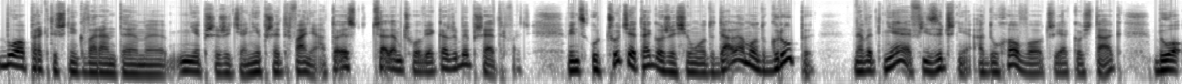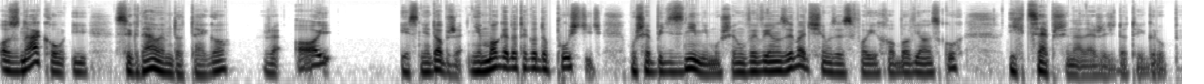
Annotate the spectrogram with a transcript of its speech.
było praktycznie gwarantem e, nieprzeżycia, nieprzetrwania, a to jest celem człowieka, żeby przetrwać. Więc uczucie tego, że się oddalam od grupy, nawet nie fizycznie, a duchowo, czy jakoś tak, było oznaką i sygnałem do tego, że oj, jest niedobrze, nie mogę do tego dopuścić, muszę być z nimi, muszę wywiązywać się ze swoich obowiązków i chcę przynależeć do tej grupy.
